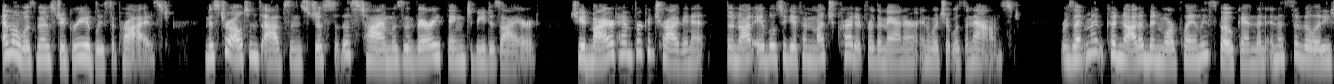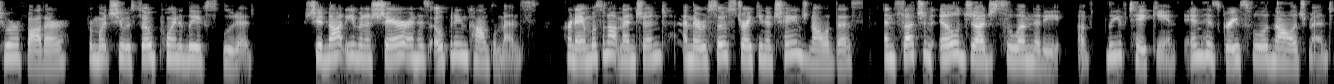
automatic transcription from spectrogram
Emma was most agreeably surprised. Mr. Elton's absence just at this time was the very thing to be desired. She admired him for contriving it, though not able to give him much credit for the manner in which it was announced. Resentment could not have been more plainly spoken than in a civility to her father, from which she was so pointedly excluded. She had not even a share in his opening compliments. Her name was not mentioned, and there was so striking a change in all of this, and such an ill judged solemnity of leave taking in his graceful acknowledgment,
